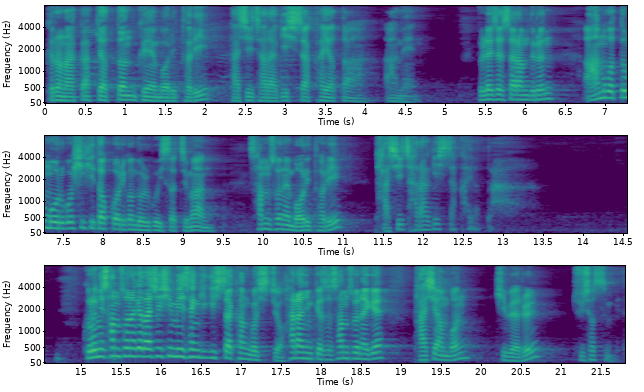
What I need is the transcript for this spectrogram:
그러나 깎였던 그의 머리털이 다시 자라기 시작하였다. 아멘. 블레셋 사람들은 아무것도 모르고 히히덕거리고 놀고 있었지만 삼손의 머리털이 다시 자라기 시작하였다. 그러니 삼손에게 다시 힘이 생기기 시작한 것이죠. 하나님께서 삼손에게 다시 한번 기회를 주셨습니다.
